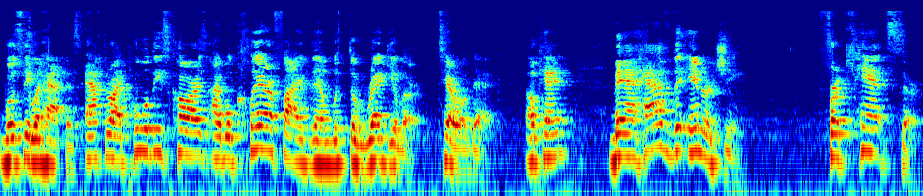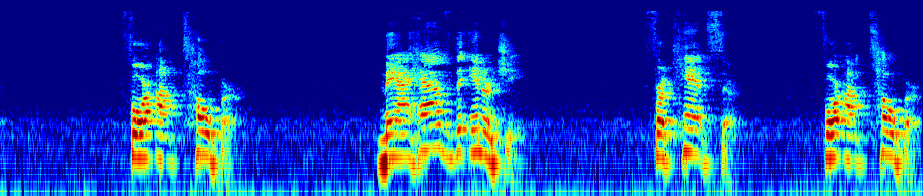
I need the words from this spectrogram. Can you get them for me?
We'll see what happens. After I pull these cards, I will clarify them with the regular tarot deck. Okay? May I have the energy for Cancer for October? May I have the energy for Cancer for October.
